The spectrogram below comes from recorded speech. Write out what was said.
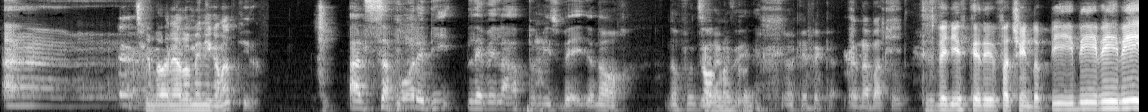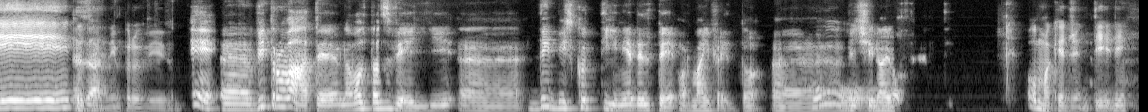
Ah, Sembra la mia domenica mattina. al sapore di level up mi sveglio. No, non funziona No, così. ok, peccato, è una battuta. Ti svegli facendo pi pi pi pi, così Esatto. all'improvviso. E eh, vi trovate, una volta svegli, eh, dei biscottini e del tè ormai freddo eh, Oh. vicino ai vostri. Oh, ma che gentili.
